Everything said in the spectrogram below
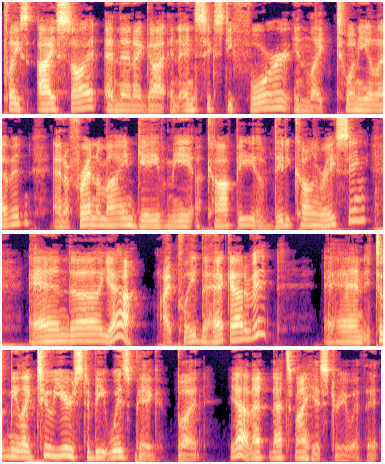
place I saw it, and then I got an N64 in like 2011, and a friend of mine gave me a copy of Diddy Kong Racing, and uh, yeah, I played the heck out of it, and it took me like two years to beat Wizpig, but yeah, that that's my history with it.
